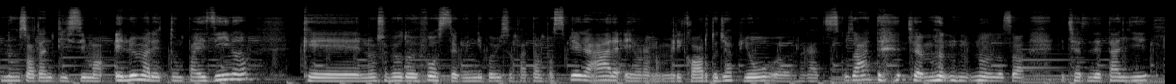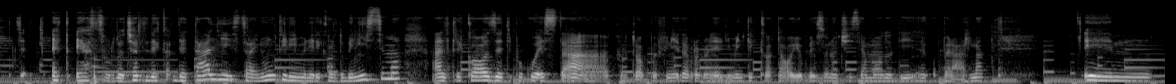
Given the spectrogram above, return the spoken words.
non so tantissimo. E lui mi ha detto un paesino che non sapevo dove fosse, quindi poi mi sono fatta un po' spiegare e ora non mi ricordo già più, oh, ragazzi scusate, cioè non lo so, certi dettagli, cioè, è, è, assurdo, certi de- dettagli stra inutili me li ricordo benissimo, altre cose tipo questa purtroppo è finita proprio nel dimenticatoio, penso non ci sia modo di recuperarla. E, ehm,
